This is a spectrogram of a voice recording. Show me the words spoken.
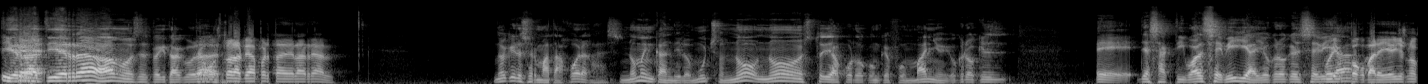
¿Y tierra a qué? tierra, vamos, ¿Te espectacular. gustó la primera puerta de la Real? No quiero ser matajuergas, no me encandiló mucho, no, no estoy de acuerdo con que fue un baño. Yo creo que él eh, desactivó al Sevilla, yo creo que el Sevilla... un poco para ellos no,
